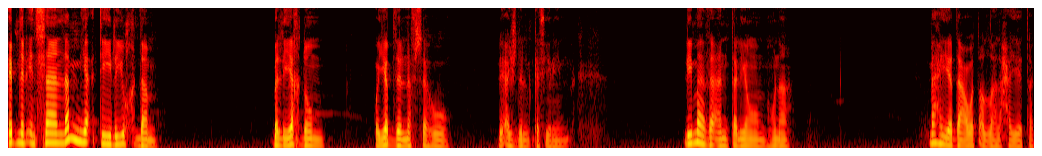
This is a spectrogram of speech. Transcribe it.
ابن الإنسان لم يأتي ليخدم بل ليخدم ويبذل نفسه لأجل الكثيرين. لماذا أنت اليوم هنا؟ ما هي دعوة الله لحياتك؟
